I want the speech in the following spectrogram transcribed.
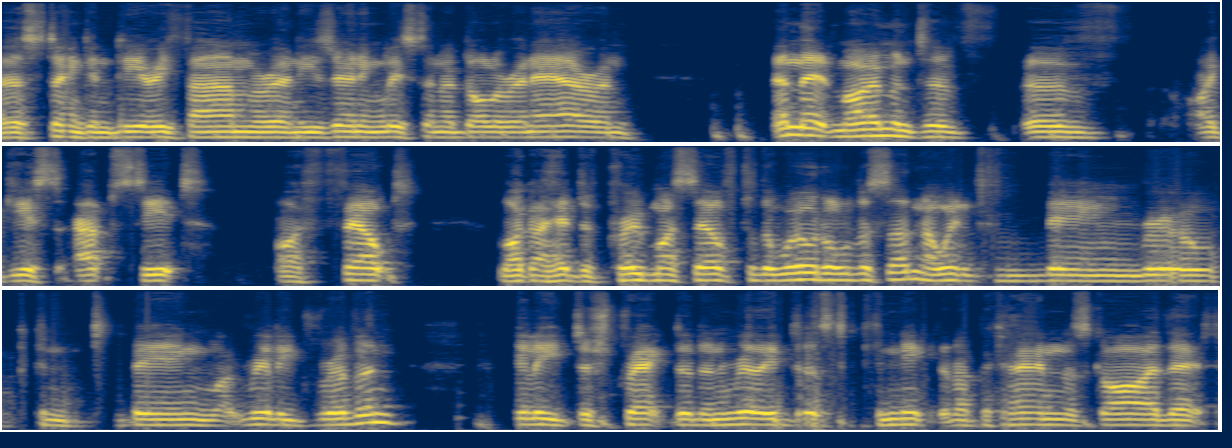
a stinking dairy farmer and he's earning less than a dollar an hour. And in that moment of of I guess upset, I felt like I had to prove myself to the world all of a sudden. I went from being real, being like really driven, really distracted, and really disconnected. I became this guy that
